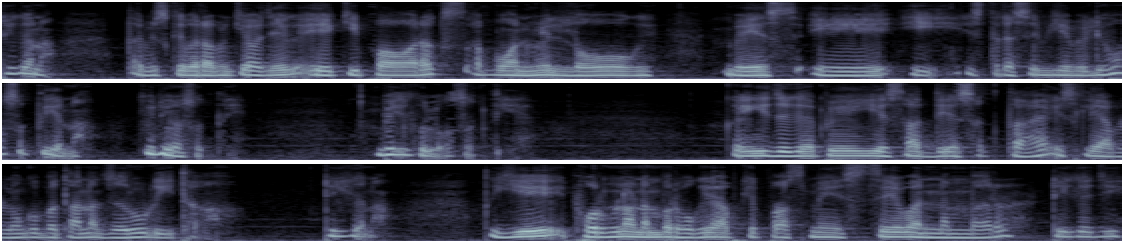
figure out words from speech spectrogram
ठीक है ना? तब इसके बराबर क्या हो जाएगा? ए की पावर एक्स अपॉन में लोग बेस ए ई इस तरह से भी ये वैल्यू हो सकती है ना? क्यों नहीं हो सकती? बिल्कुल हो सकती है। कई जगह पे ये साथ दे सकता है, इसलिए आप लोगों को बताना ज़रूरी था। ठीक है ना? तो ये फॉर्मूला नंबर हो गया आपके पास में सेवन नंबर ठीक है जी?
